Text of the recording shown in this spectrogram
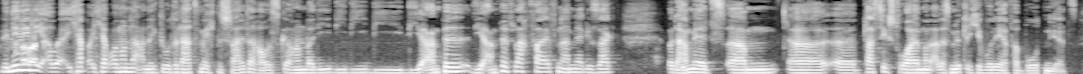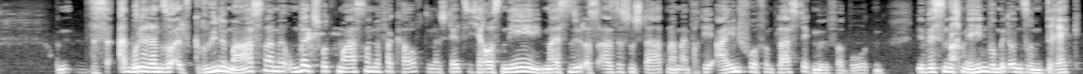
Nee, nee, nee, nee, aber ich habe ich hab auch noch eine Anekdote, da hat es mir echt einen Schalter rausgehauen, weil die, die, die, die, die Ampel, die Ampelflachpfeifen haben ja gesagt, oder haben ja jetzt ähm, äh, äh, Plastikstrohhalme und alles Mögliche wurde ja verboten jetzt. Und das wurde dann so als grüne Maßnahme, Umweltschutzmaßnahme verkauft. Und dann stellt sich heraus, nee, die meisten südostasischen Staaten haben einfach die Einfuhr von Plastikmüll verboten. Wir wissen nicht mehr hin, wo mit unserem Dreck.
